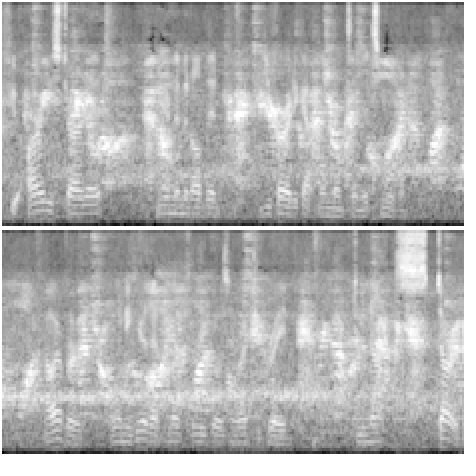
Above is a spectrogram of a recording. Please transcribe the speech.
if you already started you're in the middle of it, you've already got momentum, it's moving. However, when you hear that Mercury goes in retrograde, do not start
